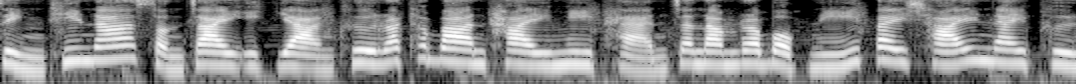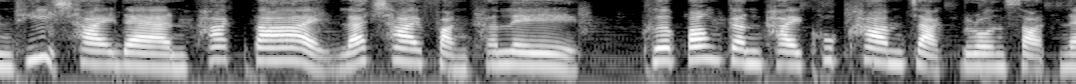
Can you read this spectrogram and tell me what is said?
สิ่งที่น่าสนใจอีกอย่างคือรัฐบาลไทยมีแผนจะนำระบบนี้ไปใช้ในพื้นที่ชายแดนภาคใต้และชายฝั่งทะเล เพื่อป้องกันภัยคุกคามจากโดรนสอดแน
